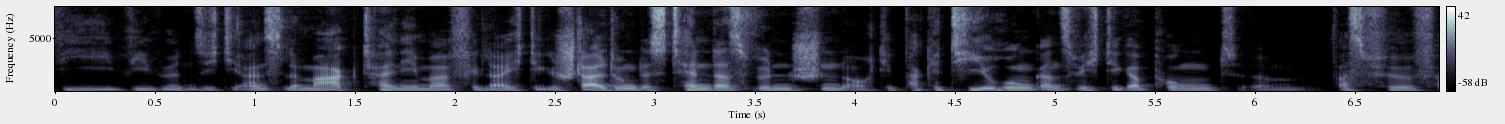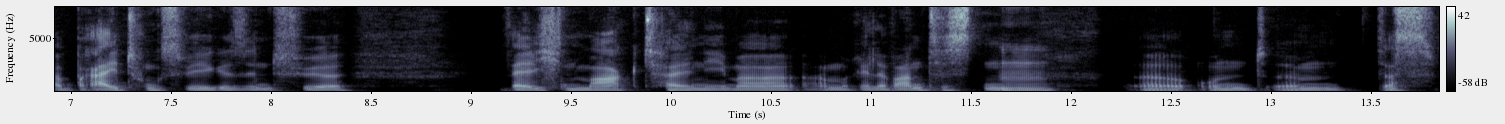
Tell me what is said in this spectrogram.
Wie, wie würden sich die einzelnen Marktteilnehmer vielleicht die Gestaltung des Tenders wünschen? Auch die Paketierung, ganz wichtiger Punkt. Ähm, was für Verbreitungswege sind für welchen Marktteilnehmer am relevantesten? Mhm. Äh, und ähm, das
